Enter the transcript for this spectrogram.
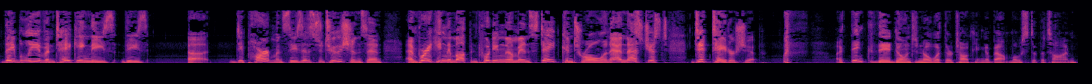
they believe in taking these, these, uh, departments, these institutions and, and breaking them up and putting them in state control. And, and that's just dictatorship. I think they don't know what they're talking about most of the time.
